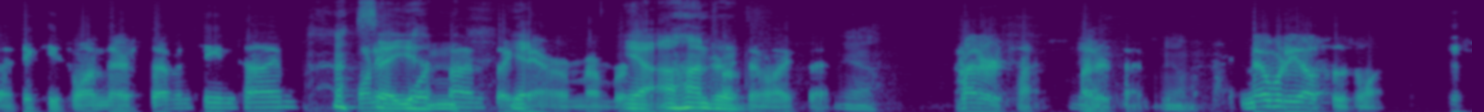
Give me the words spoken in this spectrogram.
I think he's won there 17 times, 24 so, times. I yeah, can't remember. Yeah, 100. Something like that. Yeah. Hundred times. Hundred yeah, times. Yeah. Nobody else has won. Just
